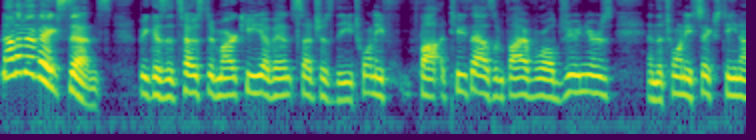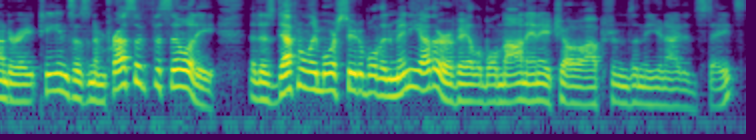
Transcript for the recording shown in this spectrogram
None of it makes sense because it's hosted marquee events such as the 20, 2005 World Juniors and the 2016 Under 18s as an impressive facility that is definitely more suitable than many other available non NHL options in the United States.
